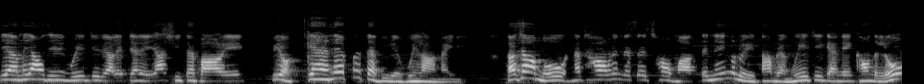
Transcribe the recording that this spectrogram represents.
ပြန်မရောက်တဲ့ငွေကြေးတွေကလည်းပြန်လည်ရရှိတတ်ပါတယ်။ပြီးတော့ကံနဲ့ပတ်သက်ပြီးတော့ဝင်လာနိုင်တယ် ဒါကြောင့်မို့2026မှာတင်းနှင်းငွေသားပြီးငွေကြီးကန်နဲ့ခေါင်းတယ်လို့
